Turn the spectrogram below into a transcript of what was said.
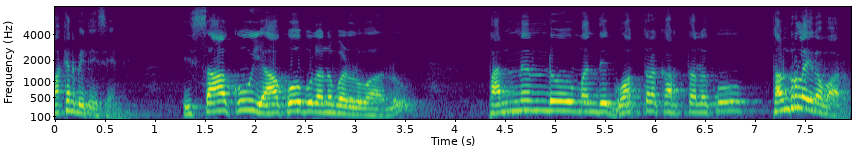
పక్కన పెట్టేసేయండి. ఇస్సాకు యాకోబులు అనబడు వాళ్ళు పన్నెండు మంది గోత్రకర్తలకు తండ్రులైన వారు.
